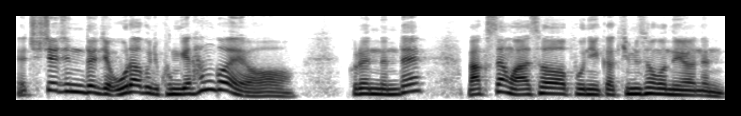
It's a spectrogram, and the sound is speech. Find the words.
네, 취재진들 이제 오라고 공개를 한 거예요. 그랬는데 막상 와서 보니까 김성원 의원은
